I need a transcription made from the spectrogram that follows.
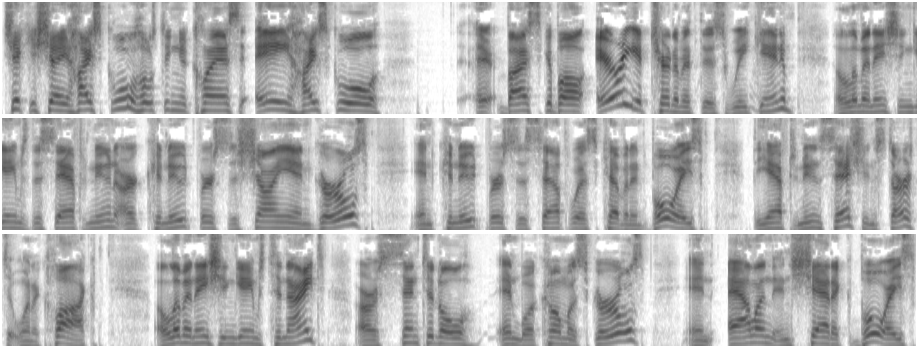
Chickasha High School hosting a Class A high school uh, basketball area tournament this weekend. Elimination games this afternoon are Canute versus Cheyenne girls and Canute versus Southwest Covenant boys. The afternoon session starts at 1 o'clock. Elimination games tonight are Sentinel and Waukomis girls and Allen and Shattuck boys.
